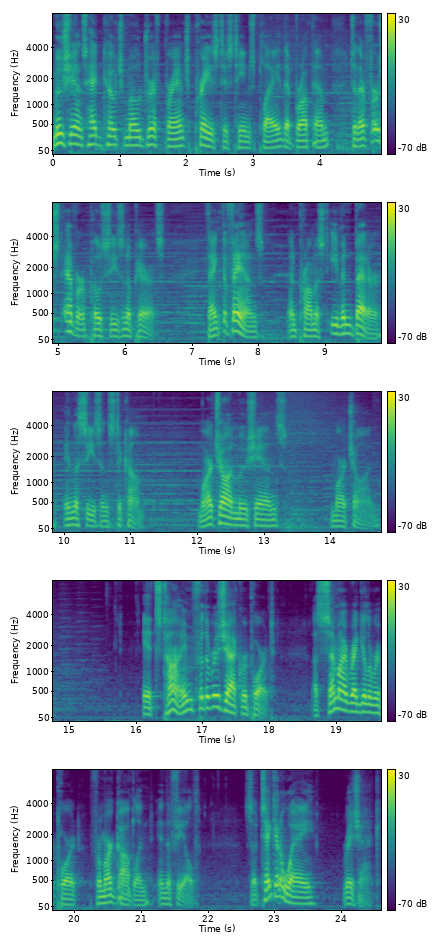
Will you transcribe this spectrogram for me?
Mushans head coach Mo Driftbranch praised his team's play that brought them to their first ever postseason appearance, thanked the fans, and promised even better in the seasons to come. March on, Mushans. March on. It's time for the Rizhak Report, a semi regular report from our goblin in the field. So take it away, Rizhak.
